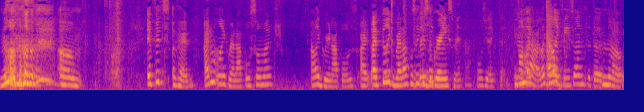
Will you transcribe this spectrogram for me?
um, if it's okay, I don't like red apples so much. I like green apples. I, I feel like red apples. They just the like, Granny Smith apples, you like the not Yeah, like, like, I I like, like- these ones, but the no,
